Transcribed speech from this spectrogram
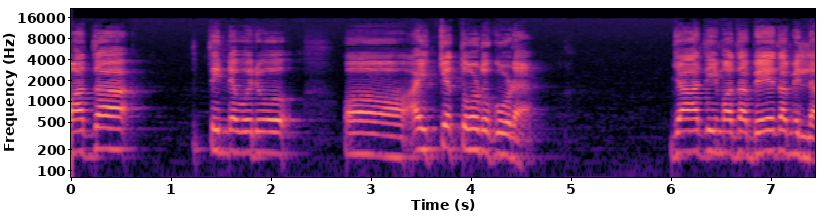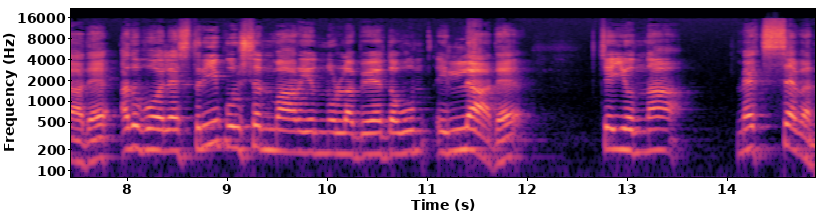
മതത്തിന്റെ ഒരു ഐക്യത്തോടു കൂടെ ജാതി മത ഭേദമില്ലാതെ അതുപോലെ സ്ത്രീ പുരുഷന്മാർ എന്നുള്ള ഭേദവും ഇല്ലാതെ ചെയ്യുന്ന മെക്സ് സെവൻ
